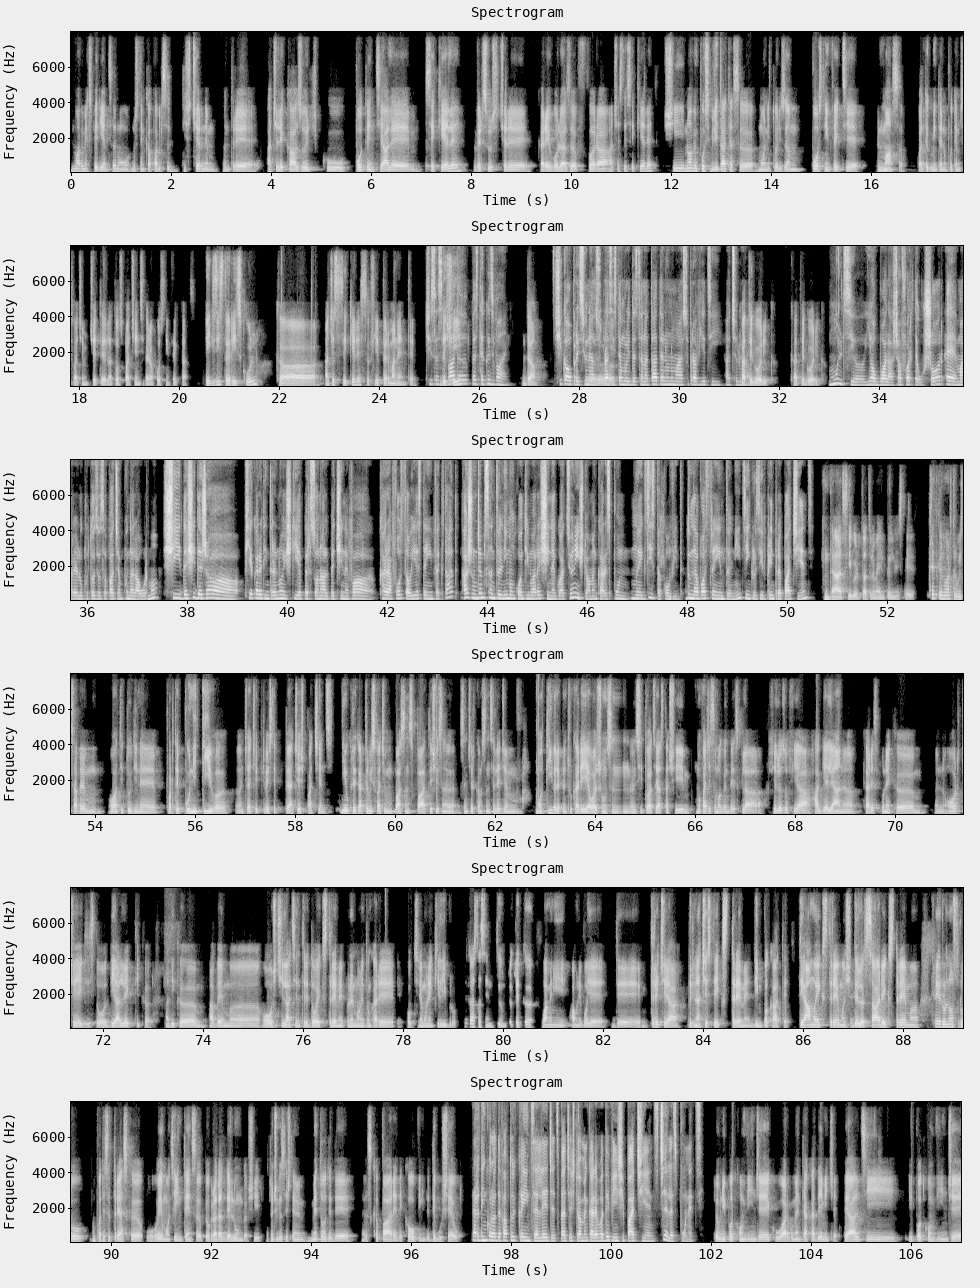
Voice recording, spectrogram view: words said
nu avem experiență, nu, nu suntem capabili să discernem între acele cazuri cu potențiale sechele versus cele care evoluează fără aceste sechele și nu avem posibilitatea să monitorizăm post-infecție în masă. Cu alte cuvinte, nu putem să facem CT la toți pacienții care au fost infectați. Există riscul ca aceste sechele să fie permanente. Și să se Deși, vadă peste câțiva ani. Da. Și ca o presiune asupra uh, sistemului de sănătate, nu numai asupra vieții acelui Categoric. Om. Categoric. Mulți uh, iau boala așa foarte ușor, e, mare lucru, toți o să facem până la urmă și deși deja fiecare dintre noi știe personal pe cineva care a fost sau este infectat, ajungem să întâlnim în continuare și negaționiști, oameni care spun nu există COVID. Dumneavoastră îi întâlniți, inclusiv printre pacienți? Da, sigur, toată lumea întâlnește. Cred că nu ar trebui să avem o atitudine foarte punitivă în ceea ce privește pe acești pacienți. Eu cred că ar trebui să facem un pas în spate și să, să încercăm să înțelegem motivele pentru care ei au ajuns în, în situația asta și mă face să mă gândesc la filozofia hageliană care spune că în orice există o dialectică, adică avem uh, o oscilație între două extreme până în momentul în care obținem un echilibru. Cred că asta se întâmplă. Cred că oamenii au nevoie de trecerea prin aceste extreme, din păcate. Teamă extremă și de lăsare extremă. Creierul nostru nu poate să trăiască o emoție intensă pe o perioadă de lungă și atunci găsește metode de scăpare, de coping, de debușeu. Dar dincolo de faptul că înțelegeți pe acești oameni care vă devin și pacienți, ce le spuneți? Pe unii pot convinge cu argumente academice, pe alții îi pot convinge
